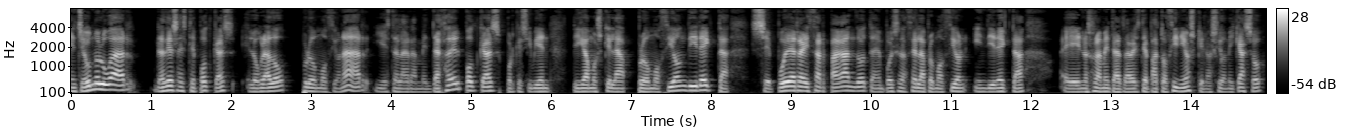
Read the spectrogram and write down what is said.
En segundo lugar, gracias a este podcast he logrado promocionar, y esta es la gran ventaja del podcast, porque si bien digamos que la promoción directa se puede realizar pagando, también puedes hacer la promoción indirecta eh, no solamente a través de patrocinios, que no ha sido mi caso,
